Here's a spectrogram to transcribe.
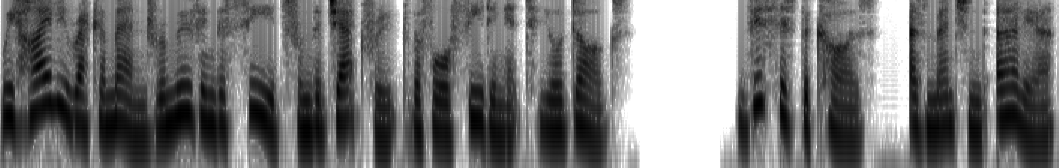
we highly recommend removing the seeds from the jackfruit before feeding it to your dogs. This is because, as mentioned earlier,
